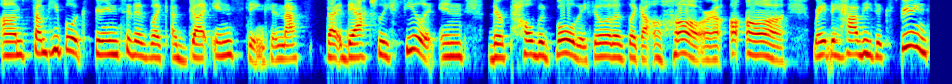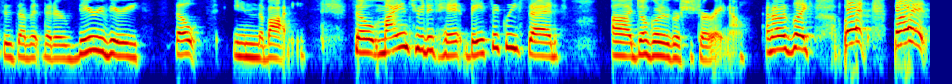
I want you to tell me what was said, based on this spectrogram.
Um, some people experience it as like a gut instinct and that's that they actually feel it in their pelvic bowl. They feel it as like a uh-huh or a uh-uh, right? They have these experiences of it that are very, very felt in the body. So my intuitive hit basically said, uh, don't go to the grocery store right now. And I was like, but, but,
